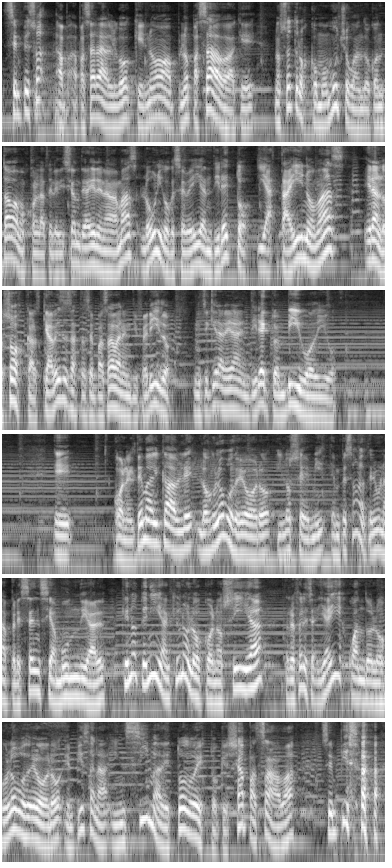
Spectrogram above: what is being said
se empezó a, pasar algo que no, no pasaba, que nosotros como mucho cuando contábamos con la televisión de aire nada más, lo único que se veía en directo y hasta ahí nomás eran los Oscars, que a veces hasta se pasaban en diferido, ni siquiera eran en directo, en vivo digo. Eh, con el tema del cable, los globos de oro y los Emmy empezaron a tener una presencia mundial que no tenían, que uno lo conocía de referencia. Y ahí es cuando los globos de oro empiezan a, encima de todo esto que ya pasaba, se empieza. a-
